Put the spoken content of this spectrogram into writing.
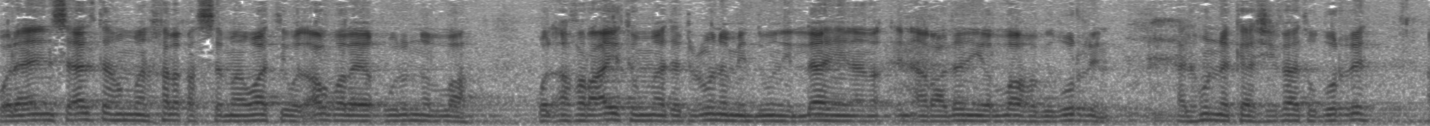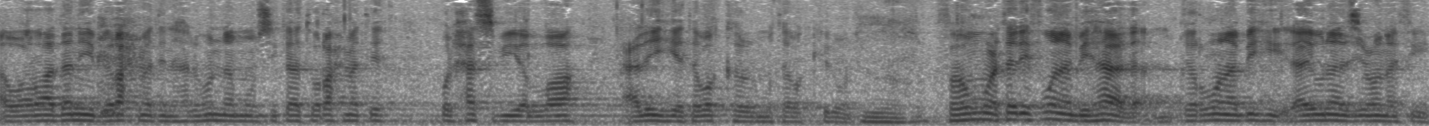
ولئن سألتهم من خلق السماوات والأرض ليقولن الله قل أفرأيتم ما تدعون من دون الله إن أرادني الله بضر؟ هل هن كاشفات ضره؟ أو أرادني برحمة؟ هل هن ممسكات رحمته؟ قل حسبي الله عليه يتوكل المتوكلون. فهم معترفون بهذا مقرون به لا ينازعون فيه.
